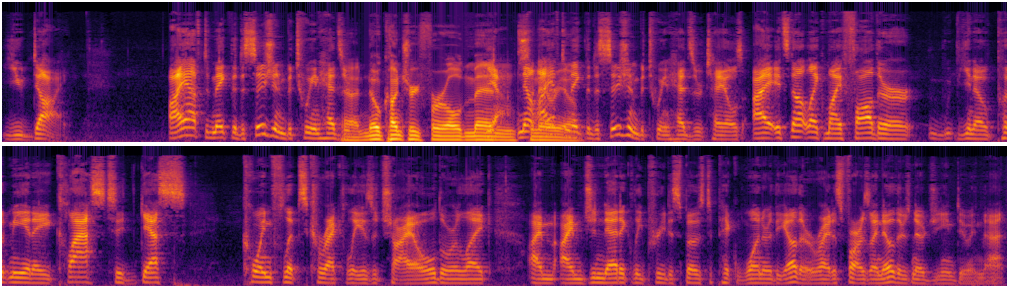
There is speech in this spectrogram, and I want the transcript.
you die. I have to make the decision between heads or Uh, no country for old men yeah. Now scenario. I have to make the decision between heads or tails. I it's not like my father, you know, put me in a class to guess coin flips correctly as a child, or like I'm I'm genetically predisposed to pick one or the other. Right? As far as I know, there's no gene doing that.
